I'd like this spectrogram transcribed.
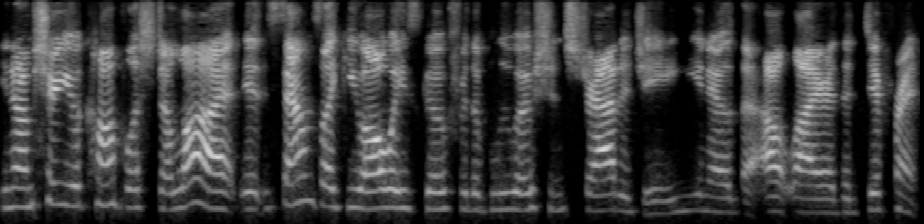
you know, I'm sure you accomplished a lot. It sounds like you always go for the blue ocean strategy. You know, the outlier, the different.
